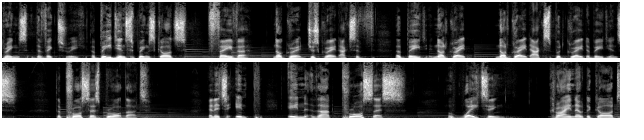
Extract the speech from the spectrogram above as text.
brings the victory. Obedience brings God's favor. Not great, just great acts of obedience. Not great, not great acts, but great obedience. The process brought that. And it's in, in that process of waiting, crying out to God,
